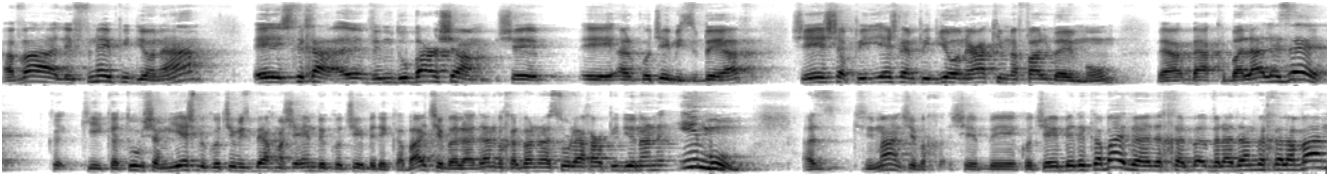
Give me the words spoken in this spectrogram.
אבל לפני פדיונם, סליחה, ומדובר שם על קודשי מזבח, שיש להם פדיון רק אם נפל בהם מום, בהקבלה לזה, כי כתוב שם יש בקודשי מזבח מה שאין בקודשי בדק הבית, שבלעדן וחלבן אסור לאחר פדיונן עם מום. אז סימן שבקודשי בדק הבית ולעדן וחלבן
